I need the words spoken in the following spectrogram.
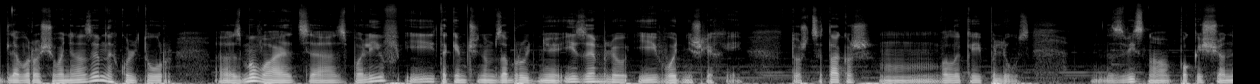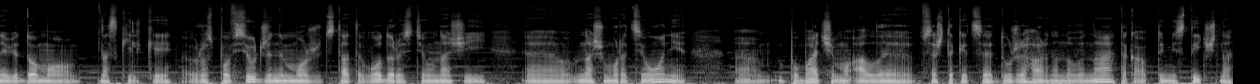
для вирощування наземних культур, Е, змивається з полів і таким чином забруднює і землю, і водні шляхи. Тож це також великий плюс. Звісно, поки що невідомо наскільки розповсюдженим можуть стати водорості у нашій, е, в нашому раціоні. Е, побачимо, але все ж таки це дуже гарна новина, така оптимістична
